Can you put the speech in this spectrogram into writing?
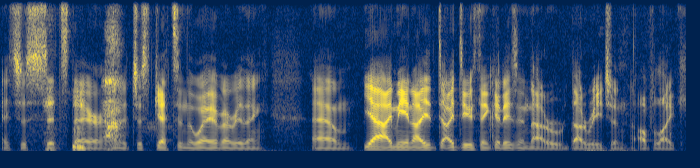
It just sits there and it just gets in the way of everything. Um, yeah, I mean, I, I do think it is in that that region of like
